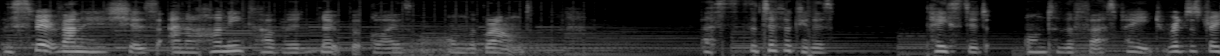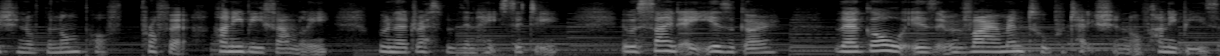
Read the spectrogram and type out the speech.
The spirit vanishes and a honey-covered notebook lies on the ground. A certificate is pasted onto the first page. Registration of the non-profit Honeybee family with an address within H City. It was signed eight years ago. Their goal is environmental protection of honeybees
